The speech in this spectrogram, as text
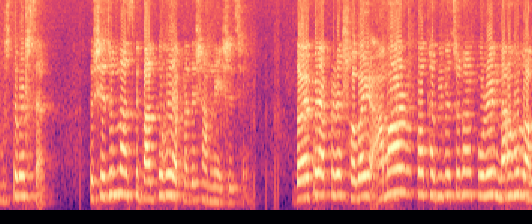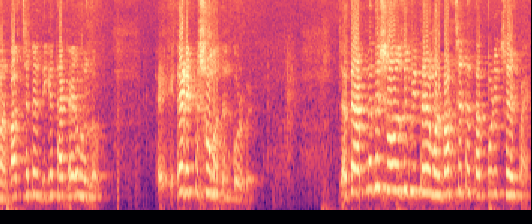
বুঝতে পারছেন? তো সেজন্য আজকে বাধ্য হয়ে আপনাদের সামনে এসেছি। দয়া করে আপনারা সবাই আমার কথা বিবেচনা করে না হলো আমার বাচ্চাটার দিকে থাকাই হলো এটার একটা সমাধান করবে যাতে আপনাদের সহযোগিতায় আমার বাচ্চাটা তার পরিচয় পায়।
